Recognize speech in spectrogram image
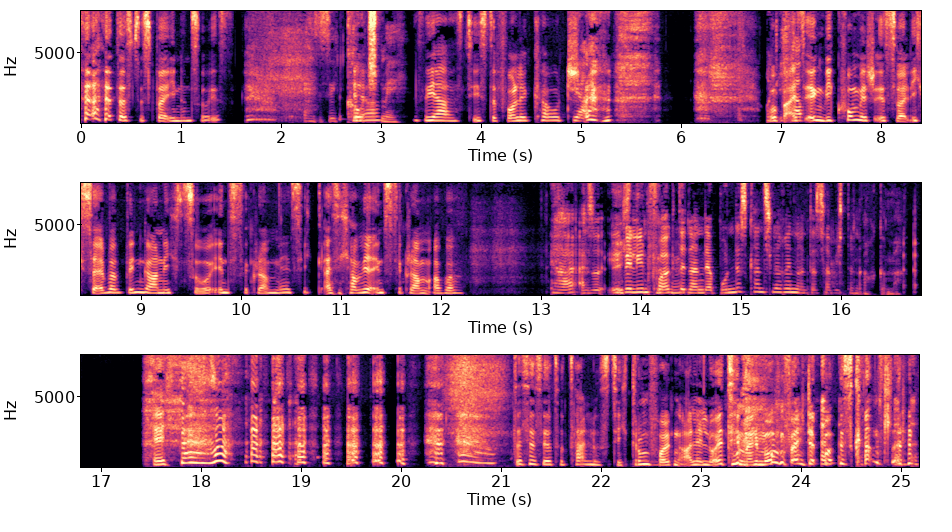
dass das bei Ihnen so ist. Sie coacht ja. mich. Ja, sie ist der volle Coach. Ja. Wobei es irgendwie komisch ist, weil ich selber bin gar nicht so Instagram-mäßig. Also ich habe ja Instagram, aber Ja, also Ich- Evelyn folgte dann der Bundeskanzlerin und das habe ich dann auch gemacht. echt. Das ist ja total lustig. Mhm. Drum folgen alle Leute in meinem Umfeld der Bundeskanzlerin,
